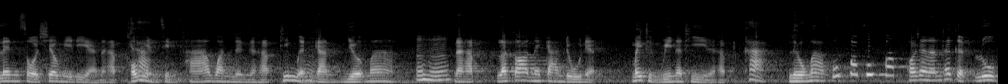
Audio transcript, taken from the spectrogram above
เล่นโซเชียลมีเดียนะครับเขาค่ะเห็นสินค้าวันหนึ่งนะครับที่เหมือนกันเยอะมากอือฮึนะครับแล้วก็ในการดูเนี่ยไม่ถึงวินาทีนะครับค่ะเร็วมากปุ๊บปั๊บปุ๊บปั๊บเพราะฉะนั้นถ้าเกิดรูป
